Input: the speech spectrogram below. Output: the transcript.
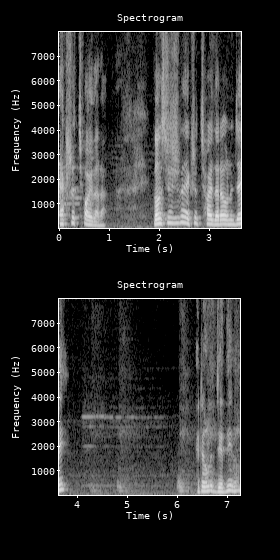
একশো ছয় দ্বারা। কনস্টিটিউশনের একশো ছয় দ্বারা অনুযায়ী এটা হলো যেদিন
